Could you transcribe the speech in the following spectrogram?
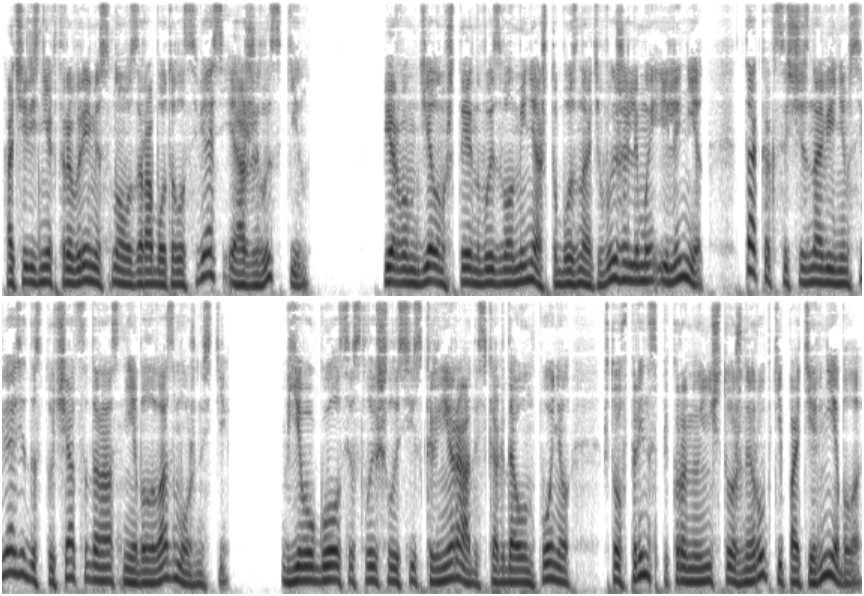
а через некоторое время снова заработала связь и ожил Искин. Первым делом Штейн вызвал меня, чтобы узнать, выжили мы или нет, так как с исчезновением связи достучаться до нас не было возможности. В его голосе слышалась искренняя радость, когда он понял, что в принципе кроме уничтоженной рубки потерь не было.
